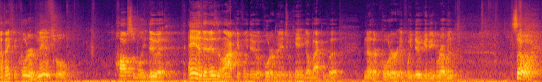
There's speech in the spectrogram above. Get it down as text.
I think a quarter of an inch will possibly do it. And it isn't like if we do a quarter of an inch, we can't go back and put another quarter if we do get any rubbing. So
